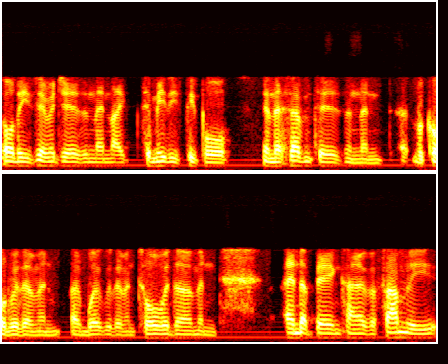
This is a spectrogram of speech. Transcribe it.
all these images, and then like to meet these people in their 70s, and then record with them and, and work with them and tour with them, and end up being kind of a family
